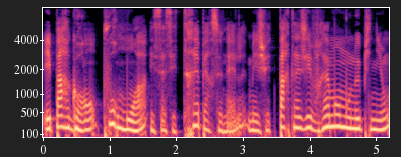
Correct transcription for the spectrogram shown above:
Et par grand, pour moi, et ça c'est très personnel, mais je vais te partager vraiment mon opinion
